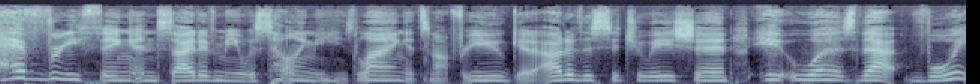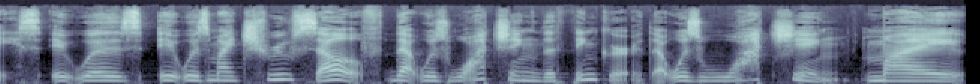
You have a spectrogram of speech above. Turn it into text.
everything inside of me was telling me he's lying. It's not for you. Get out of this situation. It was that voice. It was it was my true self that was watching the thinker, that was watching my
